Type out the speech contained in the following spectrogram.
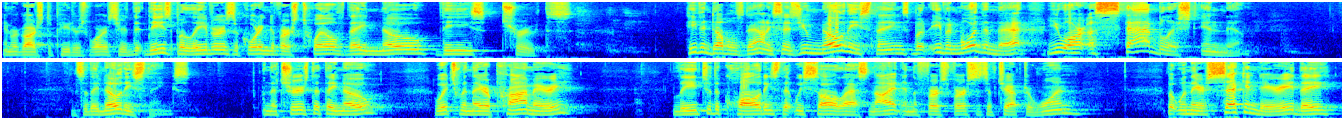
in regards to Peter's words here. These believers, according to verse 12, they know these truths. He even doubles down. He says, You know these things, but even more than that, you are established in them. And so they know these things and the truths that they know, which, when they are primary, lead to the qualities that we saw last night in the first verses of chapter 1. But when they are secondary, they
